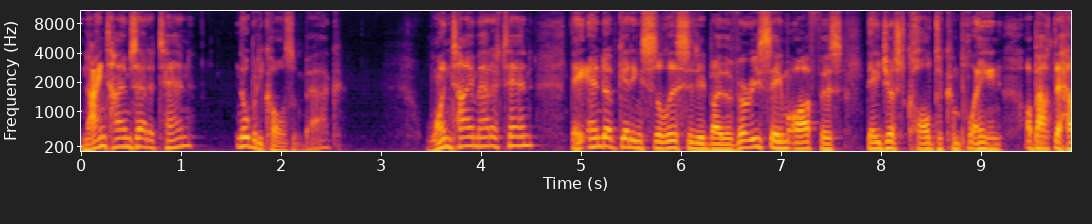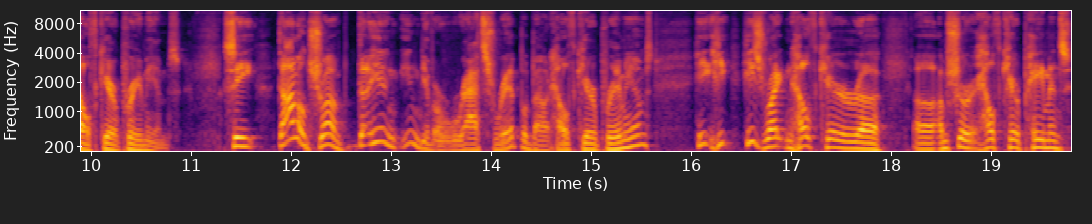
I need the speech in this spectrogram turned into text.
Nine times out of 10, nobody calls them back one time out of 10, they end up getting solicited by the very same office they just called to complain about the healthcare premiums. See, Donald Trump, he didn't, he didn't give a rat's rip about healthcare premiums. He, he, he's writing healthcare, uh, uh, I'm sure, healthcare payments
